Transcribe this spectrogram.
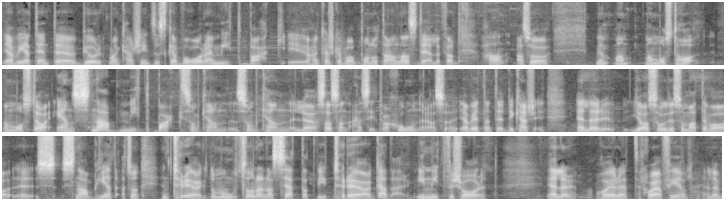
jag vet inte. Björkman kanske inte ska vara mittback. Eh, han kanske ska vara på något annat ställe för att han, alltså, men man, man måste ha man måste ha en snabb mittback som kan, som kan lösa sådana här situationer. Alltså, jag vet inte, det kanske... Eller jag såg det som att det var eh, snabbhet, alltså en trög... De motståndarna har sett att vi är tröga där i mittförsvaret. Eller har jag rätt? Har jag fel? Eller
